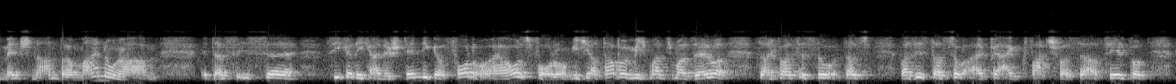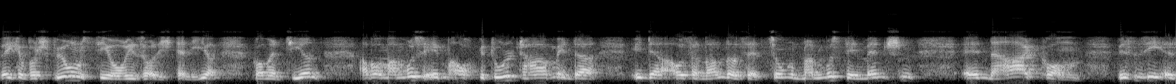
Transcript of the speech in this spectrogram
Menschen andere Meinung haben. Das ist äh, sicherlich eine ständige Forder Herausforderung. Ich ertappe mich manchmal selber, sage ich, was ist, so, das, was ist das so für ein Quatsch, was da erzählt wird? Welche Verschwörungstheorie soll ich denn hier kommentieren? Aber man muss eben auch Geduld haben in der, in der Auseinandersetzung und man muss den Menschen äh, nahe kommen. Wissen Sie, es,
